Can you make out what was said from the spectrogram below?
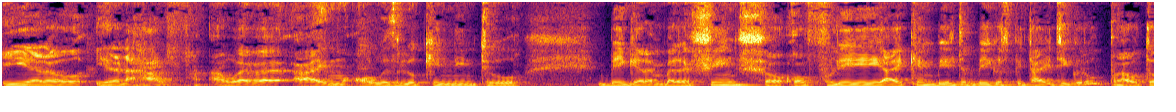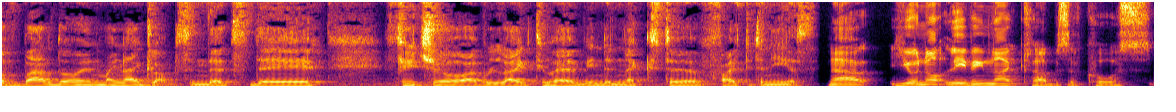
year or year and a half. However, I'm always looking into bigger and better things. So hopefully, I can build a big hospitality group out of Bardo and my nightclubs, and that's the future I would like to have in the next uh, five to 10 years. Now, you're not leaving nightclubs, of course.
